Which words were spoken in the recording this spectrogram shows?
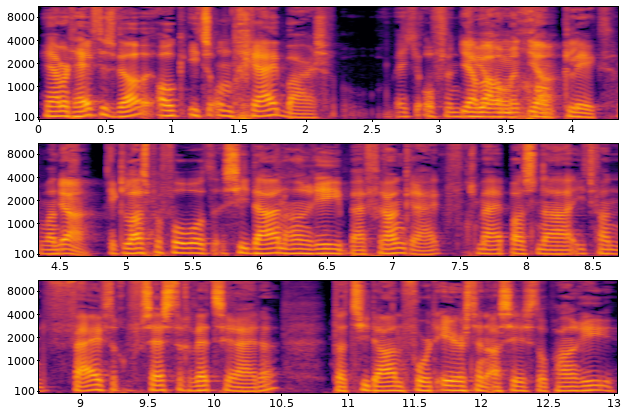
ja, maar het heeft dus wel ook iets ongrijpbaars. Weet je, of een Ja, duo waarom het- gewoon ja. klikt. Want Ja. ik las bijvoorbeeld Zidane-Henri bij Frankrijk. Volgens mij pas na iets van 50 of 60 wedstrijden... dat Zidane voor het eerst een assist op Henri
